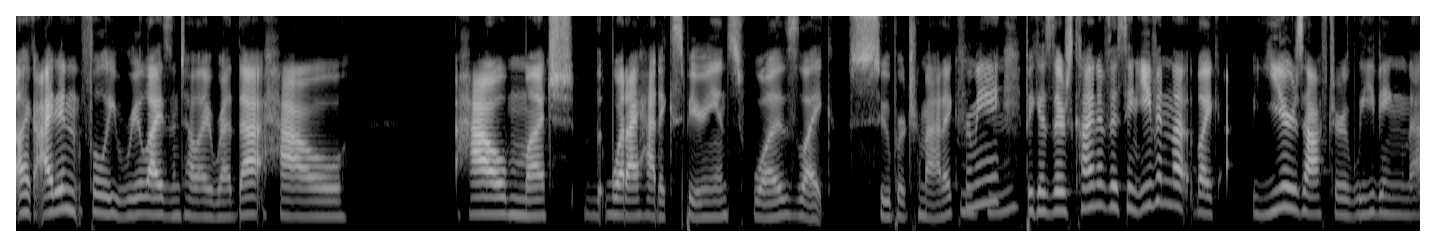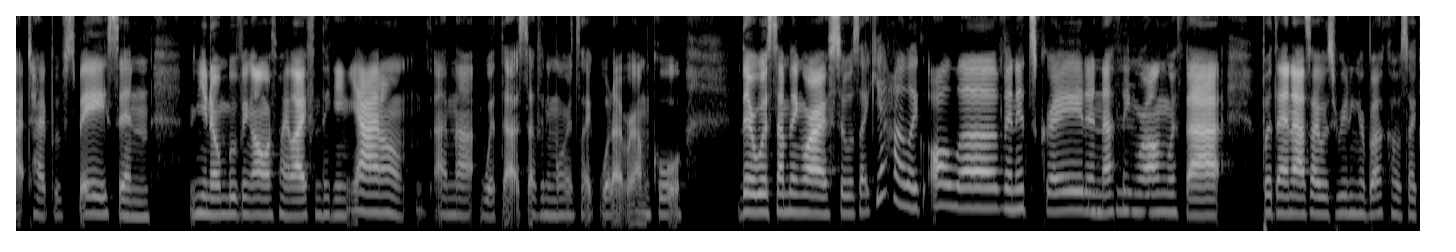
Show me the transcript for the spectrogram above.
like i didn't fully realize until i read that how how much th- what i had experienced was like super traumatic for me Mhm. because there's kind of this thing even that like years after leaving that type of space and you know moving on with my life and thinking yeah i don't i'm not with that stuff anymore it's like whatever i'm cool there was something where i still was like yeah like all love and it's great and nothing Mhm. wrong with that but then as i was reading your book i was like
